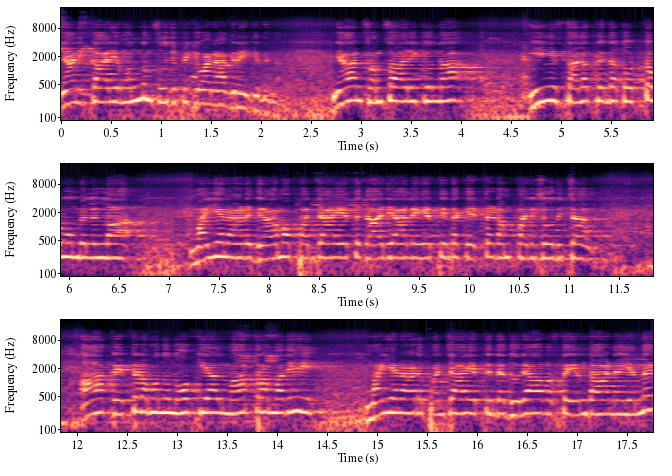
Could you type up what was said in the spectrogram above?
ഞാൻ ഇക്കാര്യം ഒന്നും സൂചിപ്പിക്കുവാൻ ആഗ്രഹിക്കുന്നില്ല. ഞാൻ സംസാരിക്കുന്ന ഈ സ്ഥലത്തിന്റെ തൊട്ടു മുമ്പിലുള്ള മയ്യനാട് ഗ്രാമപഞ്ചായത്ത് കാര്യാലയത്തിന്റെ കെട്ടിടം പരിശോധിച്ചാൽ ആ കെട്ടിടം ഒന്ന് നോക്കിയാൽ മാത്രം മതി മയ്യനാട് പഞ്ചായത്തിന്റെ ദുരാവസ്ഥ എന്താണ് എന്ന്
